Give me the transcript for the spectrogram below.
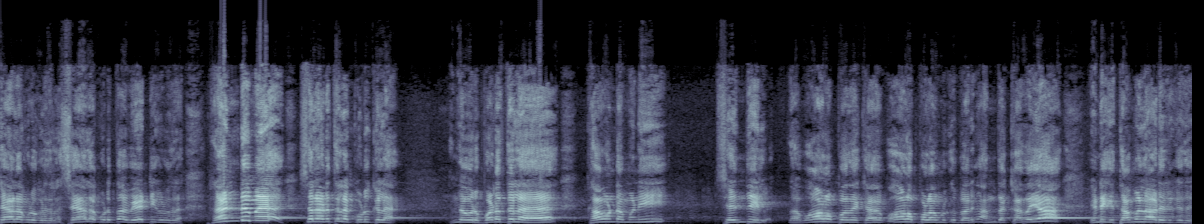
சேலை கொடுக்குறதில்ல. சேலை கொடுத்தா வேட்டி கொடுக்குறதில்ல. ரெண்டுமே சில இடத்துல கொடுக்கல. இந்த ஒரு படத்தில் கவுண்டமணி செந்தில் இந்த வாழைப்பதை க வாழைப்பழம் இருக்குது பாருங்க அந்த கதையாக இன்றைக்கி தமிழ்நாடு இருக்குது.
